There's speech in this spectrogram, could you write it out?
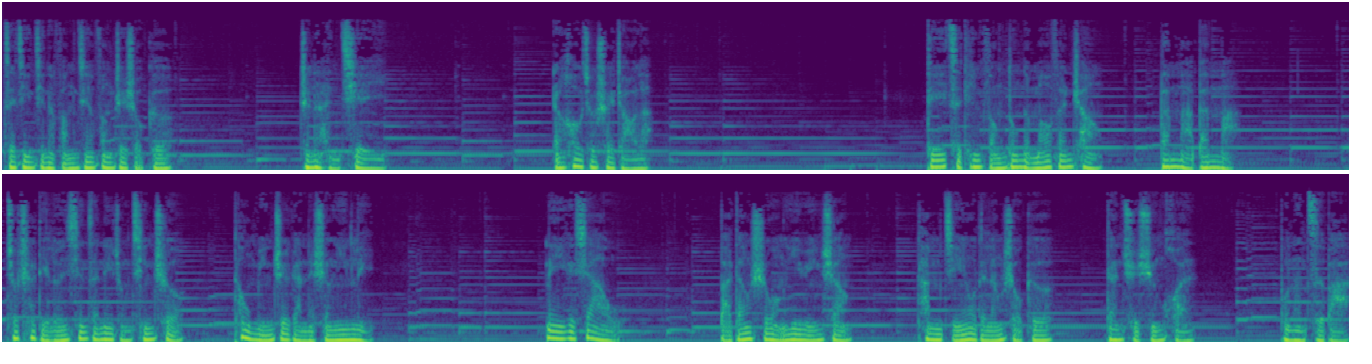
在静静的房间放这首歌。真的很惬意，然后就睡着了。第一次听房东的猫翻唱《斑马斑马》，就彻底沦陷在那种清澈、透明质感的声音里。那一个下午，把当时网易云上他们仅有的两首歌单曲循环，不能自拔。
